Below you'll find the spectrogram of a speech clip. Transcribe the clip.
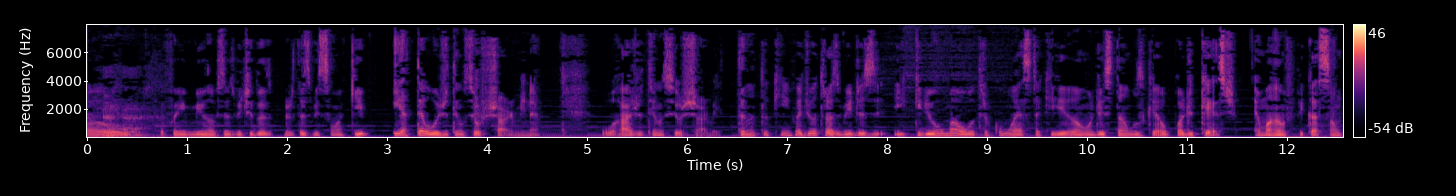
o, foi em 1922 a primeira transmissão aqui e até hoje tem o seu charme, né? O rádio tem o seu charme, tanto que invadiu outras mídias e criou uma outra como esta aqui, onde estamos, que é o podcast. É uma ramificação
